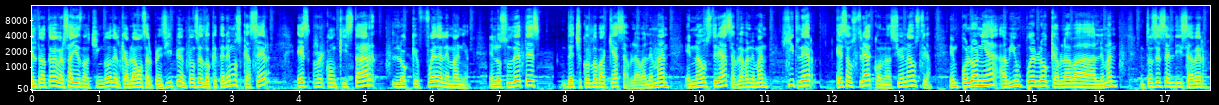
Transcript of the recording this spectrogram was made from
el Tratado de Versalles nos chingó del que hablamos al principio, entonces lo que tenemos que hacer es reconquistar lo que fue de Alemania. En los sudetes de Checoslovaquia se hablaba alemán, en Austria se hablaba alemán. Hitler es austriaco, nació en Austria. En Polonia había un pueblo que hablaba alemán. Entonces él dice, a ver,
